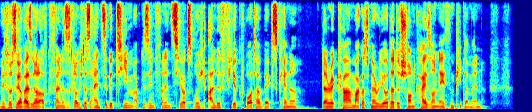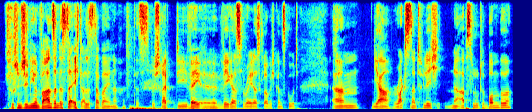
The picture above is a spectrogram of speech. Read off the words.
Mir ist lustigerweise gerade aufgefallen, das ist, glaube ich, das einzige Team, abgesehen von den Seahawks, wo ich alle vier Quarterbacks kenne. Derek Carr, Marcus Mariota, Deshaun Kaiser und Nathan Peterman. Zwischen Genie und Wahnsinn ist da echt alles dabei, ne? Das beschreibt die Ve äh, Vegas Raiders, glaube ich, ganz gut. Ähm, ja, Rux natürlich eine absolute Bombe.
